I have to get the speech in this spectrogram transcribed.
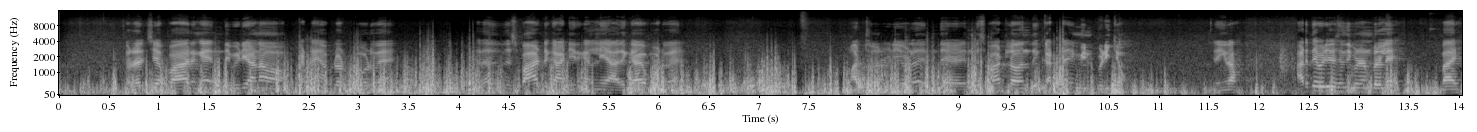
தொடர்ச்சியாக பாருங்கள் இந்த வீடியோ ஆனால் கட்டாயம் அப்லோட் போடுவேன். ஸ்பாட்டு காட்டியிருக்கேன் இல்லையா? அதுக்காக போடுவேன். மற்றொரு வீடியோவில் இந்த இந்த ஸ்பாட்டில் வந்து கட்டாயம் மீன் பிடிக்கும். சரிங்களா? அடுத்த வீடியோ சந்திப்போம் நண்பர்களே. பாய்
